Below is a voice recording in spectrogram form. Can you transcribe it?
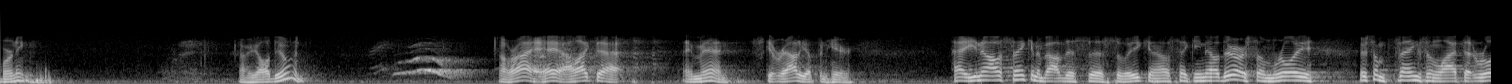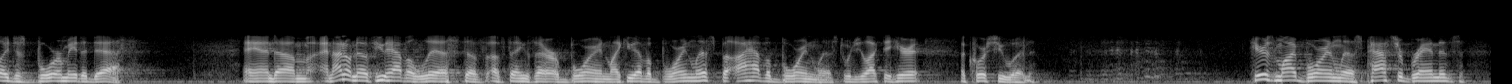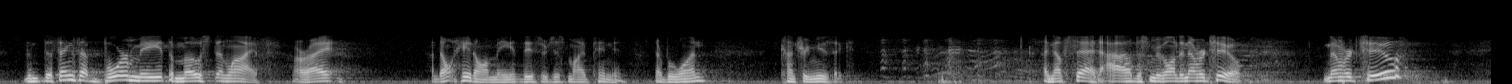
morning. How are y'all doing? All right. Hey, I like that. Amen. Let's get rowdy up in here. Hey, you know, I was thinking about this this week, and I was thinking, you know, there are some really, there's some things in life that really just bore me to death. And um, and I don't know if you have a list of, of things that are boring, like you have a boring list, but I have a boring list. Would you like to hear it? Of course you would. Here's my boring list. Pastor Brandon's the, the things that bore me the most in life, all right? Don't hate on me. These are just my opinion. Number one, country music. Enough said. I'll just move on to number two. Number two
